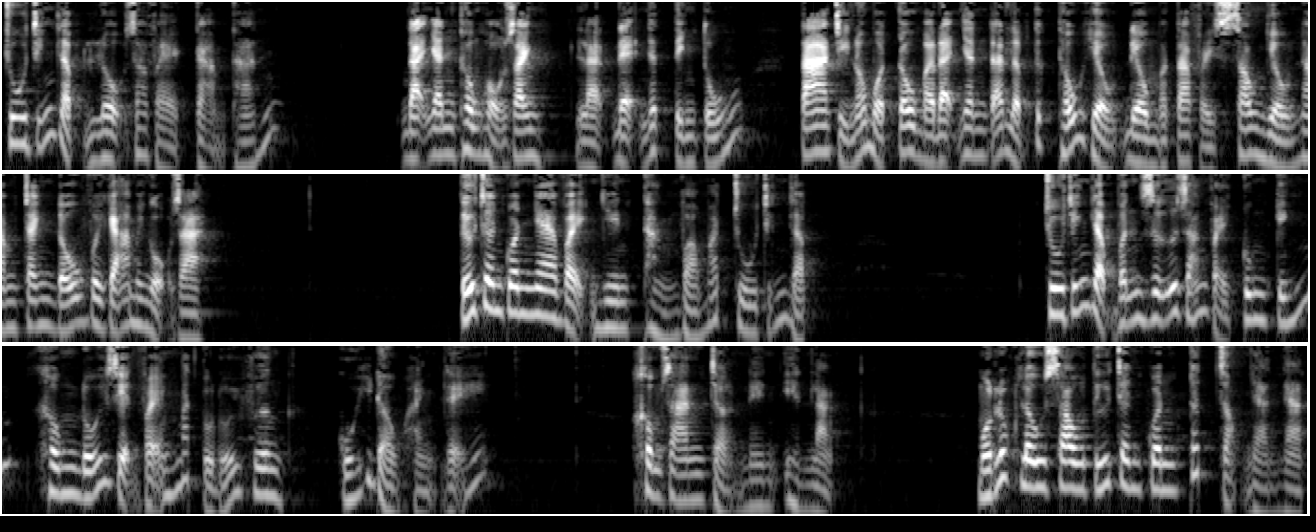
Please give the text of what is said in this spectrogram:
Chu Chính Lập lộ ra vẻ cảm thán. Đại nhân không hổ danh là đệ nhất tinh tú. Ta chỉ nói một câu mà đại nhân đã lập tức thấu hiểu điều mà ta phải sau nhiều năm tranh đấu với gã mới ngộ ra. Tứ chân quân nghe vậy nhìn thẳng vào mắt Chu Chính Lập. Chu Chính Lập vẫn giữ dáng vẻ cung kính, không đối diện với ánh mắt của đối phương, cúi đầu hành lễ. Không gian trở nên yên lặng. Một lúc lâu sau tứ chân quân cất giọng nhàn nhạt, nhạt.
